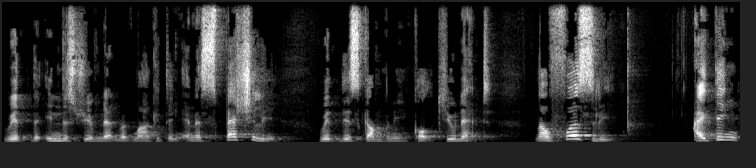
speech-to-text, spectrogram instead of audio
with the industry of network marketing and especially with this company called QNet. Now, firstly, I think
